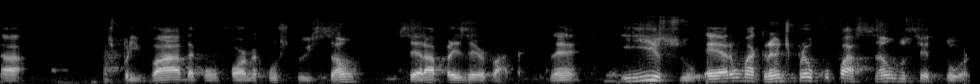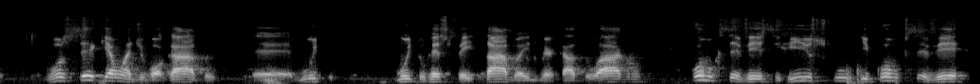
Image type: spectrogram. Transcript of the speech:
a, privada, conforme a Constituição, será preservada. Né? E isso era uma grande preocupação do setor. Você que é um advogado é, muito, muito respeitado aí no mercado do agro, como que você vê esse risco e como que você vê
